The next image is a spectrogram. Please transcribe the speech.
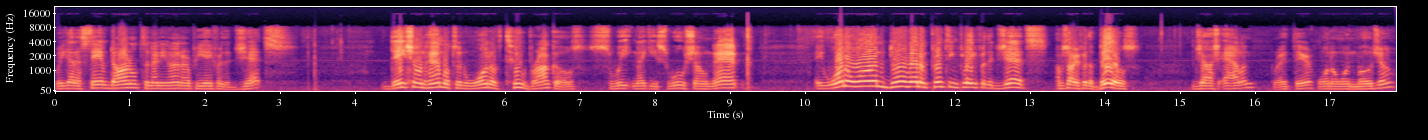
we got a Sam Darnold to 99 RPA for the Jets. DaeSean Hamilton, one of two Broncos. Sweet Nike swoosh on that. A 101 dual relic printing plate for the Jets. I'm sorry, for the Bills. Josh Allen, right there. 101 Mojo.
